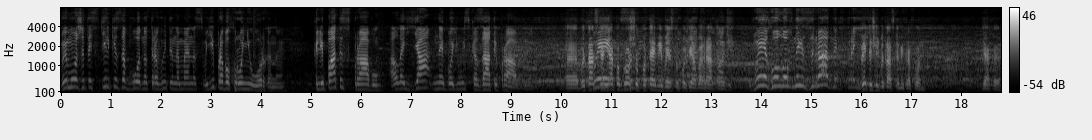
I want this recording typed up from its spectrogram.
Ви можете скільки завгодно травити на мене свої правоохоронні органи, кліпати справу, але я не боюсь казати правду. Е, Будь ласка, Ви я попрошу з- по темі виступу, Гео Багратович. Ви головний зрадник в країні. Виключіть, будь ласка, мікрофон. Дякую.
